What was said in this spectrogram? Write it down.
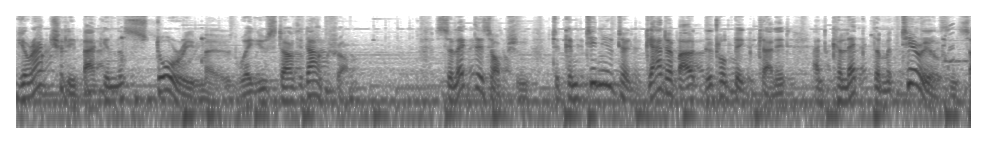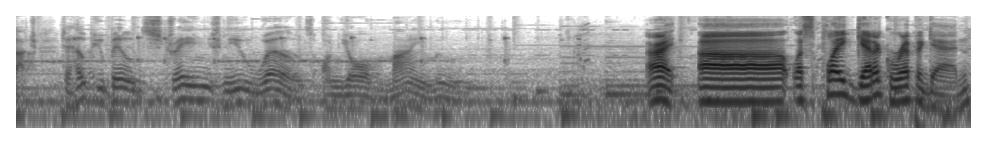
you're actually back in the story mode where you started out from. Select this option to continue to gad about Little Big Planet and collect the materials and such to help you build strange new worlds on your My Moon. All right, uh, let's play Get a Grip again.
